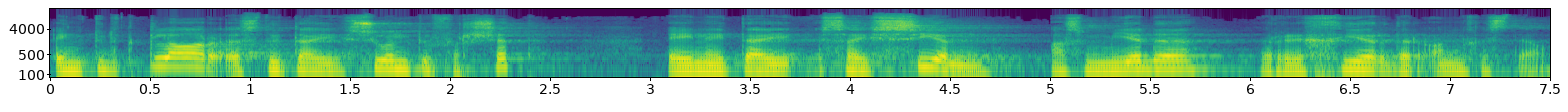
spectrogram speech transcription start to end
en toe dit klaar is, toe hy soontoe versit en het hy sy seun as mede-regerder aangestel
